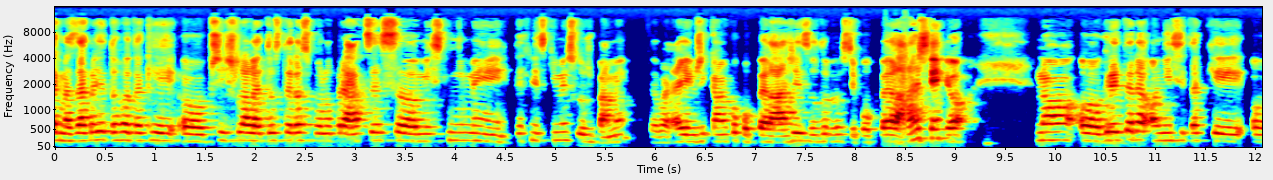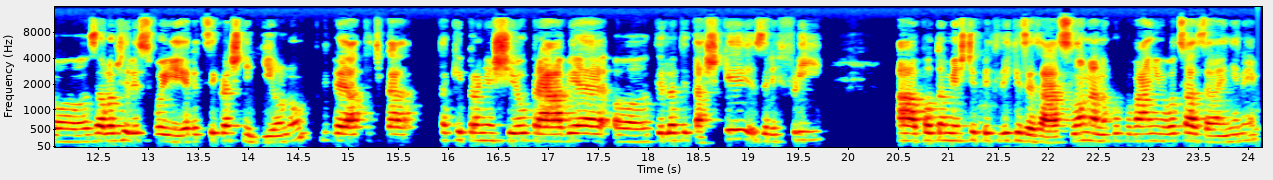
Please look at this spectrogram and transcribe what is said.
Tak na základě toho taky o, přišla letos teda spolupráce s místními technickými službami. Já jim říkám jako popeláři, jsou to prostě popeláři, jo. No, o, kde teda oni si taky založili svoji recyklační dílnu, kde já teďka taky pro ně šiju právě tyhle ty tašky z riflí a potom ještě pitlíky ze záslon na nakupování ovoce a zeleniny.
